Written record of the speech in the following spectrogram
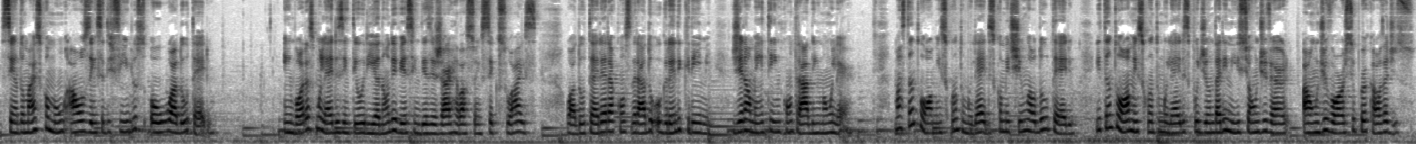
sendo mais comum a ausência de filhos ou o adultério. Embora as mulheres, em teoria, não devessem desejar relações sexuais, o adultério era considerado o grande crime, geralmente encontrado em uma mulher. Mas tanto homens quanto mulheres cometiam adultério, e tanto homens quanto mulheres podiam dar início a um, diver, a um divórcio por causa disso.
